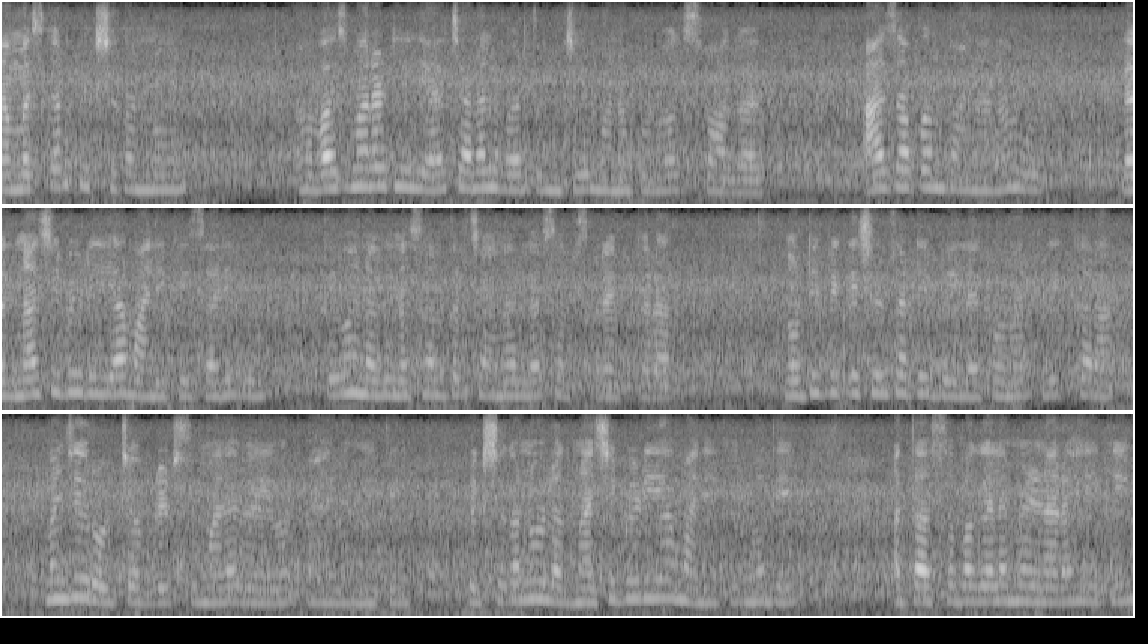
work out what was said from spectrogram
नमस्कार प्रेक्षकांनो. आवाज मराठी या चॅनलवर तुमचे मनपूर्वक स्वागत. आज आपण पाहणार आहोत लग्नाची भेडी या मालिकेचा रिव्ह्यू तेव्हा नवीन असाल तर चॅनलला सबस्क्राईब करा. नोटिफिकेशनसाठी बेल आयकॉनवर क्लिक करा म्हणजे रोजचे अपडेट्स तुम्हाला वेळेवर पाहायला मिळतील. प्रेक्षकांनो लग्नाची बेडी या मालिकेमध्ये आता असं बघायला मिळणार आहे की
